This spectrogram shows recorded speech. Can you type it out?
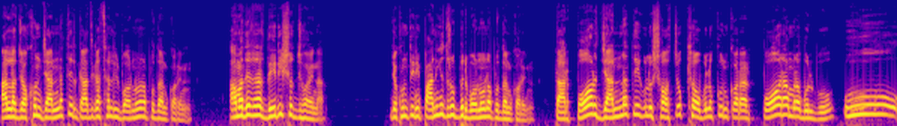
আল্লাহ যখন জান্নাতের গাছগাছালির বর্ণনা প্রদান করেন, আমাদের আর দেরি সহ্য হয় না। যখন তিনি পানীয় দ্রব্যের বর্ণনা প্রদান করেন, তারপর জান্নাতে এগুলো স্বচক্ষে অবলোকন করার পর আমরা বলব, ও,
